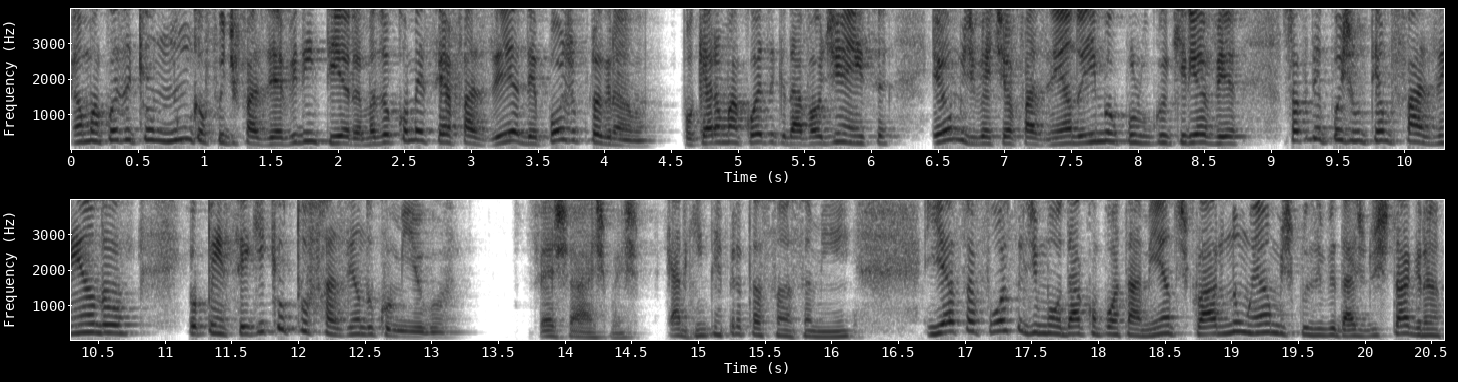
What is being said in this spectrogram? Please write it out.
É uma coisa que eu nunca fui de fazer a vida inteira, mas eu comecei a fazer depois do programa, porque era uma coisa que dava audiência, eu me divertia fazendo e meu público queria ver. Só que depois de um tempo fazendo, eu pensei: o que, que eu tô fazendo comigo? Fecha aspas. Cara, que interpretação essa minha, hein? E essa força de moldar comportamentos, claro, não é uma exclusividade do Instagram.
